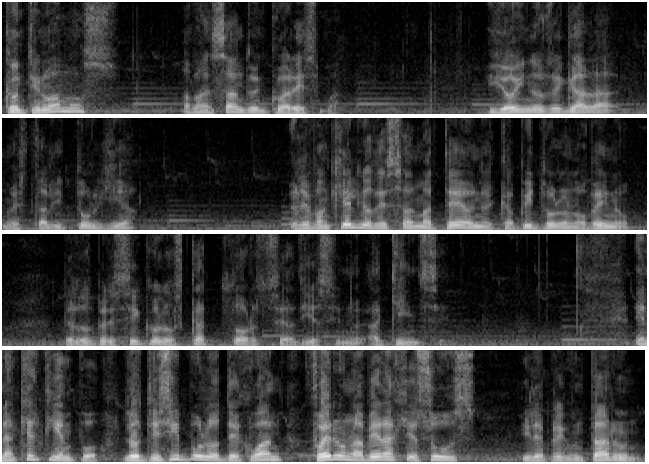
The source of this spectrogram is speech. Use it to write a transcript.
Continuamos avanzando en Cuaresma y hoy nos regala nuestra liturgia el Evangelio de San Mateo en el capítulo noveno, de los versículos 14 a, a 15. En aquel tiempo los discípulos de Juan fueron a ver a Jesús y le preguntaron,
